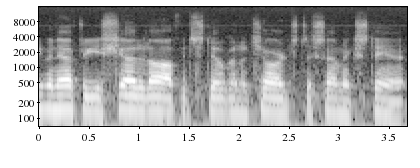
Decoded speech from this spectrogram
even after you shut it off it's still going to charge to some extent.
